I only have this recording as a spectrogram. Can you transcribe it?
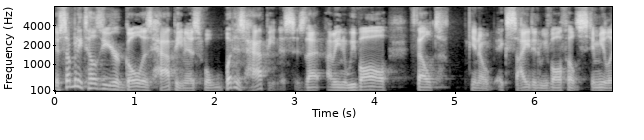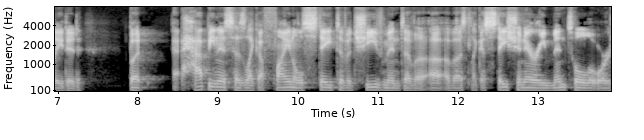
if somebody tells you your goal is happiness, well, what is happiness? Is that, I mean, we've all felt, you know, excited, we've all felt stimulated, but happiness as like a final state of achievement of a, of a, like a stationary mental or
